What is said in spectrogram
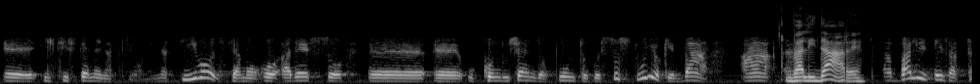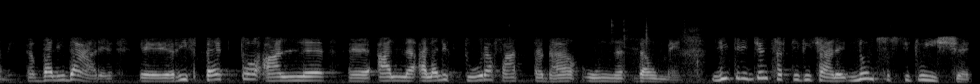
eh, il sistema in azione, in attivo, stiamo adesso eh, eh, conducendo appunto questo studio che va a validare. A vali- esattamente, a validare eh, rispetto al, eh, al, alla lettura fatta da un, da un, medico. L'intelligenza artificiale non sostituisce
